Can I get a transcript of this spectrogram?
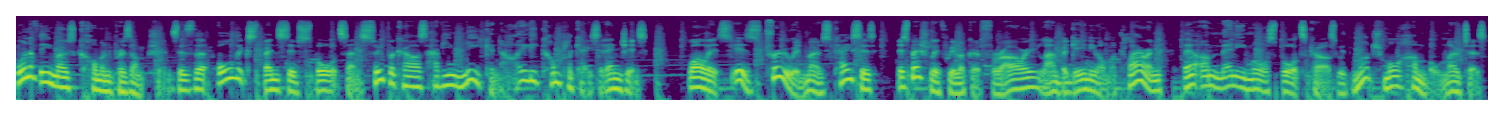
One of the most common presumptions is that all expensive sports and supercars have unique and highly complicated engines. While it is true in most cases, especially if we look at Ferrari, Lamborghini or McLaren, there are many more sports cars with much more humble motors.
